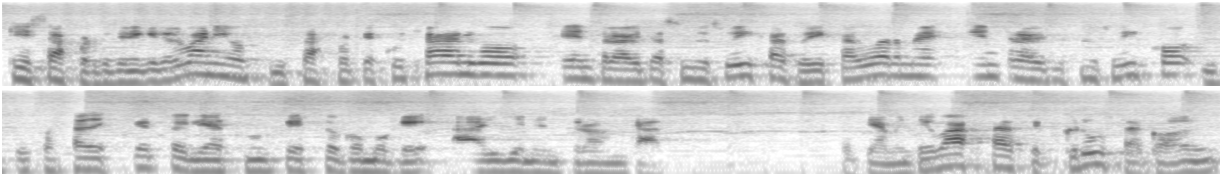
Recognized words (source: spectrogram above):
quizás porque tiene que ir al baño, quizás porque escucha algo, entra a la habitación de su hija, su hija duerme, entra a la habitación de su hijo y su hijo está despierto y le hace un gesto como que alguien entró en casa efectivamente baja, se cruza con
